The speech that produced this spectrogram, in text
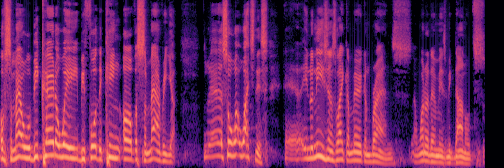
of Samaria will be carried away before the king of Samaria. Uh, so watch this. Uh, Indonesians like American brands, and one of them is McDonald's.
